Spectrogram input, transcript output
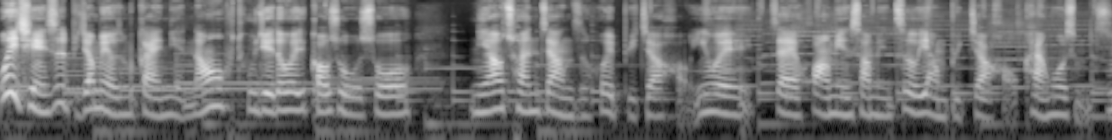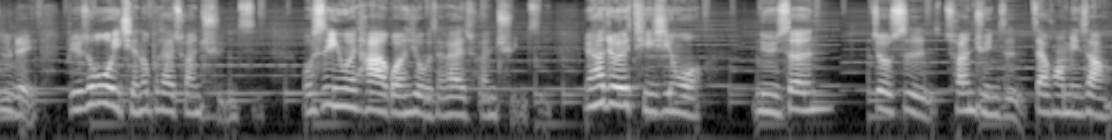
我以前也是比较没有什么概念，然后图杰都会告诉我说。你要穿这样子会比较好，因为在画面上面这样比较好看，或什么之类。比如说我以前都不太穿裙子，我是因为他的关系我才开始穿裙子，因为他就会提醒我，女生就是穿裙子在画面上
